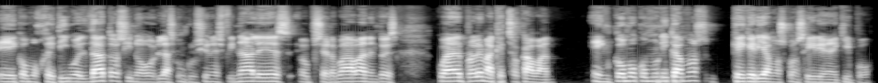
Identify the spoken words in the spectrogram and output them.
eh, como objetivo el dato, sino las conclusiones finales, observaban. Entonces, ¿cuál era el problema? Que chocaban en cómo comunicamos qué queríamos conseguir en equipo.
